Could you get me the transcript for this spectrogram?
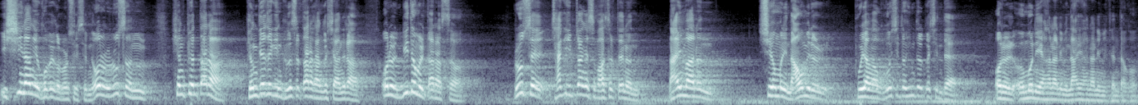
이 신앙의 고백을 볼 수 있습니다. 오늘 루스는 형편 따라 경제적인 그것을 따라간 것이 아니라 오늘 믿음을 따랐어. 루스의 자기 입장에서 봤을 때는 나이 많은 시어머니 나오미를 부양하고 그것이 더 힘들 것인데 오늘 어머니의 하나님이 나의 하나님이 된다고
